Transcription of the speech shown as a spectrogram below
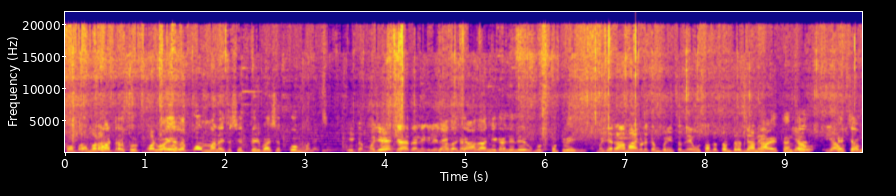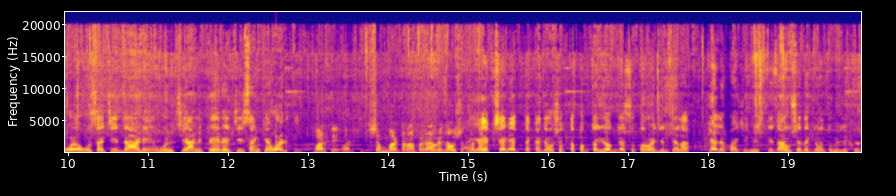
कोंबार. वॉटर सूट याला कोंब म्हणायचं शेतकरी भाषेत कोंब म्हणायचं. एकदम म्हणजे ज्यादा निघलेले फुटवे हे. म्हणजे रामायगड कंपनीचं जे उसाचं तंत्रज्ञान हा, आहे तंत्र या- या ऊसाचं त्याच्यामुळे ऊसाची जाडी उंची आणि पेरेची संख्या वाढती वाढते वाढते. शंभर टनापर्यंत ॲव्हरेज जाऊ शकतं का? एकशे एक टक्का जाऊ शकतं फक्त योग्य सुपरवायझिंग त्याला केलं पाहिजे निश्चित औषधं किंवा तुम्ही लिक्विड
